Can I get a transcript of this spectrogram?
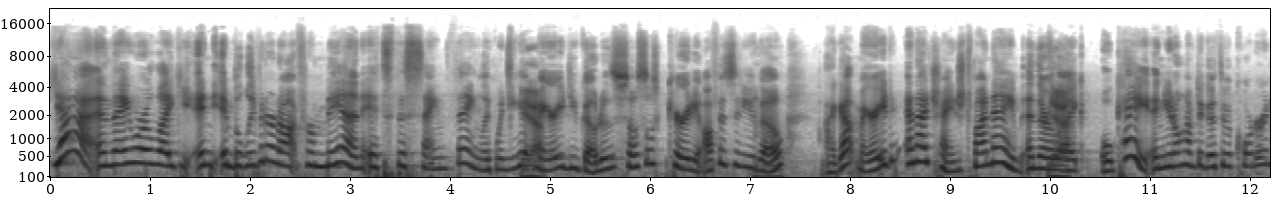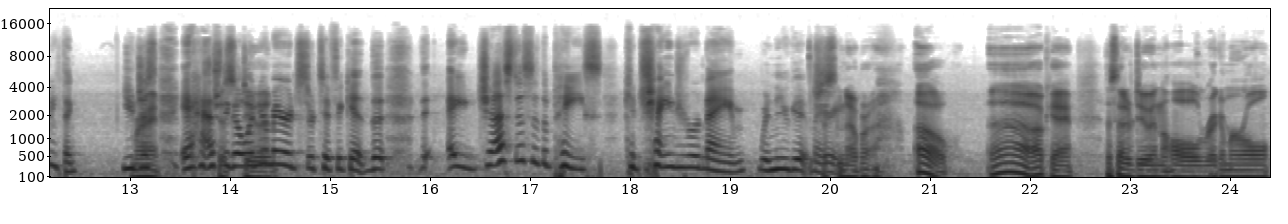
Yeah, and they were like, and, and believe it or not, for men, it's the same thing. Like when you get Yeah. Mm-hmm. married, you go to the social security office and you go, I got married and I changed my name. And they're Yeah. like, okay. And you don't have to go through a court or anything. You just it has Just to go on your it. marriage certificate. The, the A justice of the peace can change your name when you get Just married. no. pro- Oh, oh, okay. Instead of doing the whole rigmarole,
